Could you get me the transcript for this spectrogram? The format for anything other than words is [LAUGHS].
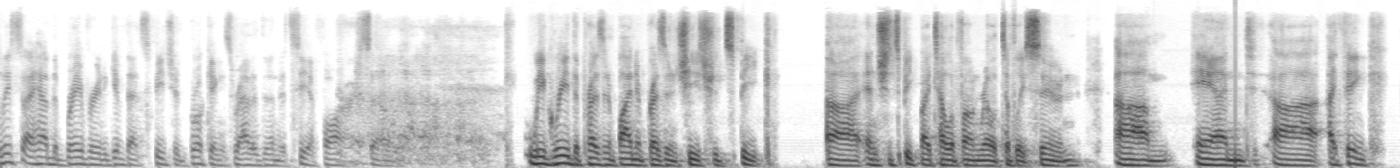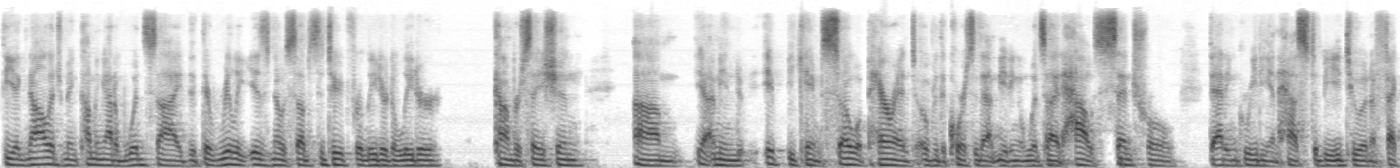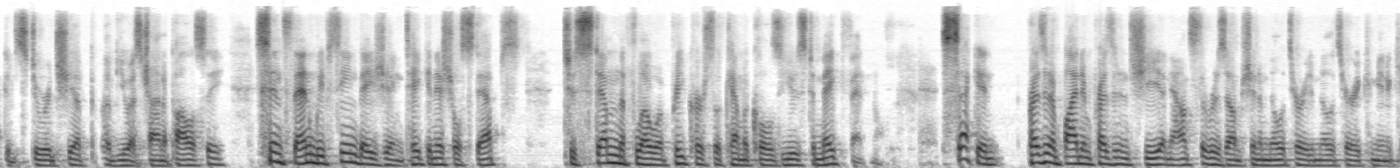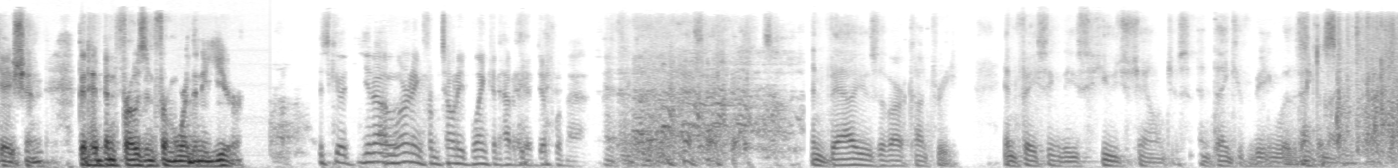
At least I had the bravery to give that speech at Brookings rather than at CFR. So we agreed that President Biden and President Xi should speak uh, and should speak by telephone relatively soon. Um, and uh, I think the acknowledgement coming out of Woodside that there really is no substitute for leader to leader conversation. Um, yeah, I mean, it became so apparent over the course of that meeting in Woodside how central that ingredient has to be to an effective stewardship of US China policy. Since then, we've seen Beijing take initial steps to stem the flow of precursor chemicals used to make fentanyl. Second, President Biden and President Xi announced the resumption of military to military communication that had been frozen for more than a year. It's good. You know, I'm learning from Tony Blinken how to be a diplomat. [LAUGHS] and values of our country in facing these huge challenges. And thank you for being with us Thank you, tonight. sir.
